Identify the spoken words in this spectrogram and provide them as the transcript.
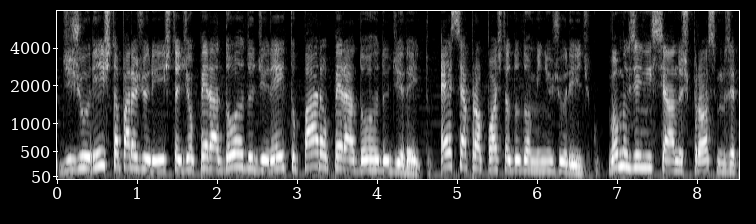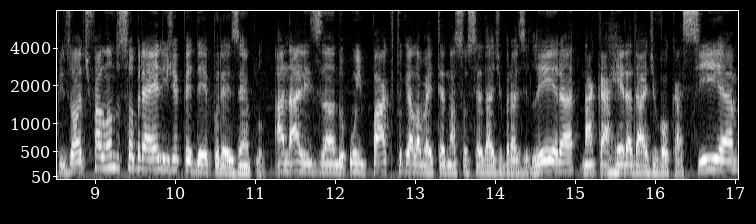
de jurista para jurista, de operador do direito para operador do direito. Essa é a proposta do domínio jurídico. Vamos iniciar nos próximos episódios falando sobre a LGPD, por exemplo, analisando o impacto que ela vai ter na sociedade brasileira, na carreira da advocacia,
